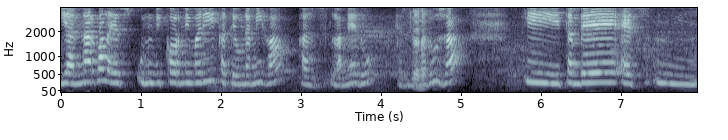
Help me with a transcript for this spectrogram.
I en Narval és un unicorni marí que té una amiga, que és la Medu, que és una medusa, i també és mm,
